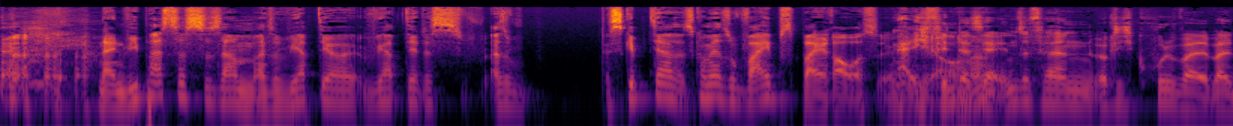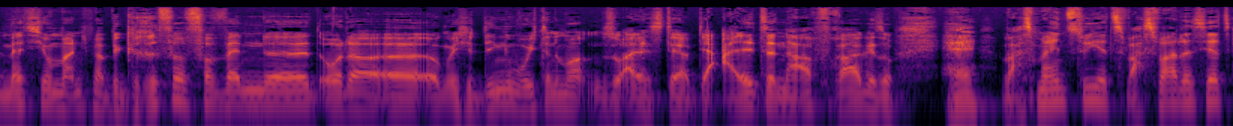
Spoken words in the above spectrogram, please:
Nein, wie passt das zusammen? Also wie habt ihr, wie habt ihr das, also es gibt ja, es kommen ja so Vibes bei raus. Irgendwie Ja, ich finde das ne? ja insofern wirklich cool, weil, weil Matthew manchmal Begriffe verwendet oder äh, irgendwelche Dinge, wo ich dann immer so als der, der alte nachfrage, so, hä, was meinst du jetzt? Was war das jetzt?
